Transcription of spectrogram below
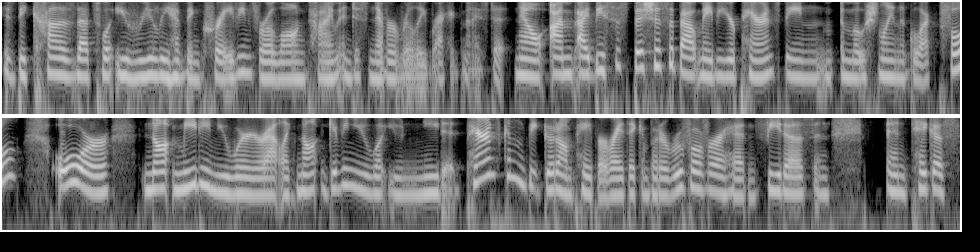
is because that's what you really have been craving for a long time and just never really recognized it. Now, I'm I'd be suspicious about maybe your parents being emotionally neglectful or not meeting you where you're at, like not giving you what you needed. Parents can be good on paper, right? They can put a roof over our head and feed us and and take us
